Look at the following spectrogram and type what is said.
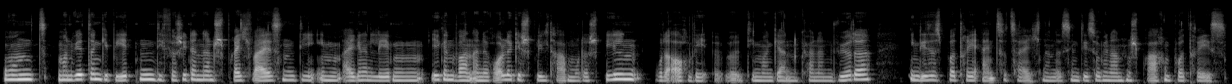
Und man wird dann gebeten, die verschiedenen Sprechweisen, die im eigenen Leben irgendwann eine Rolle gespielt haben oder spielen oder auch die man gern können würde, in dieses Porträt einzuzeichnen. Das sind die sogenannten Sprachenporträts.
